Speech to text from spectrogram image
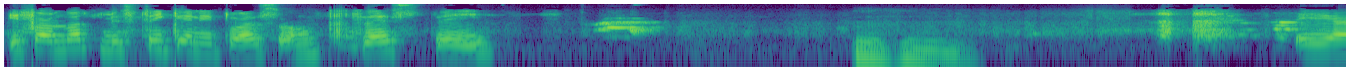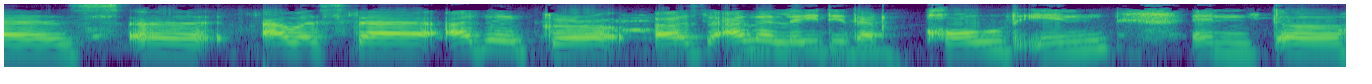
if I'm not mistaken, it was on Thursday. hmm Yes, uh, I was the other girl, I was the other lady that called in, and uh,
